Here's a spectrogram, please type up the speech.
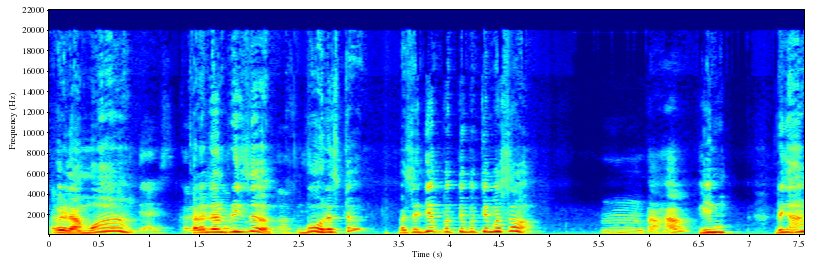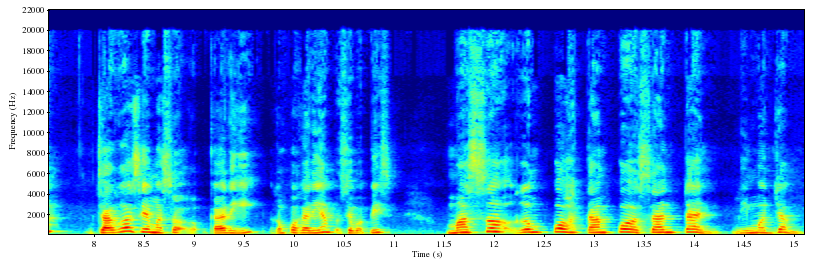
Eh lama. ais- Kalau dalam freezer, Ah, boh dah start. Pasal dia betul-betul masak. Hmm, faham? Lim, dengar, ah. cara saya masak kari, rempah kari yang saya buat pis, masak rempah tanpa santan 5 jam.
